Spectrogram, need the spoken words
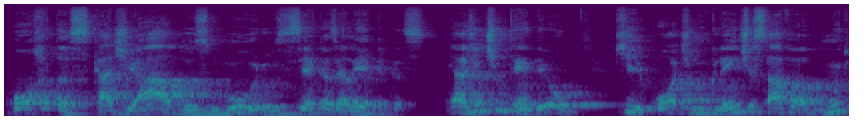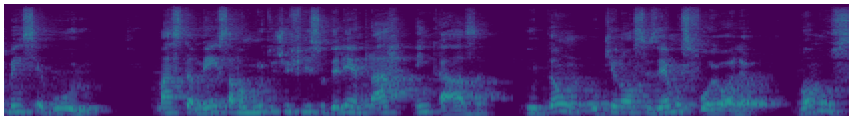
portas, cadeados, muros, cercas elétricas. E a gente entendeu que, ótimo, o cliente estava muito bem seguro, mas também estava muito difícil dele entrar em casa. Então, o que nós fizemos foi, olha, vamos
